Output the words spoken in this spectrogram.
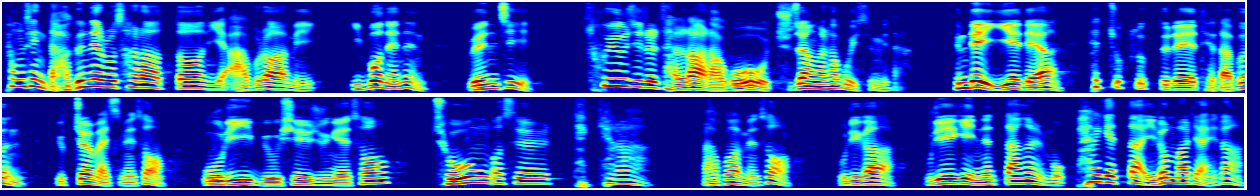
평생 나그네로 살아왔던 이 아브라함이 이번에는 왠지 소유지를 달라라고 주장을 하고 있습니다. 근데 이에 대한 해족속들의 대답은 6절 말씀에서 우리 묘실 중에서 좋은 것을 택해라 라고 하면서 우리가 우리에게 있는 땅을 뭐 팔겠다 이런 말이 아니라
